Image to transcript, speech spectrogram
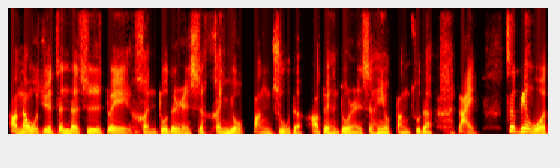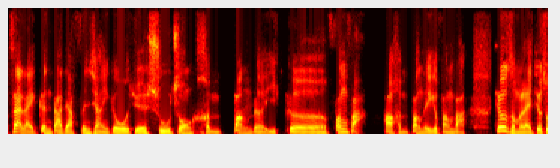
好，那我觉得真的是对很多的人是很有帮助的。好，对很多人是很有帮助的。来这边，我再来跟大家分享一个我觉得书中很棒的一个方法。啊，很棒的一个方法，就是什么嘞？就是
